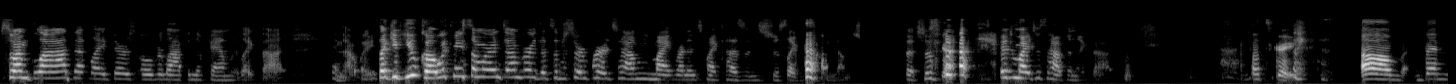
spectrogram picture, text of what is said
So I'm glad that like there's overlap in the family like that in that way. Like if you go with me somewhere in Denver that's in a certain part of town, you might run into my cousins just like walking down the street. That's just, it might just happen like that. That's great um, then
